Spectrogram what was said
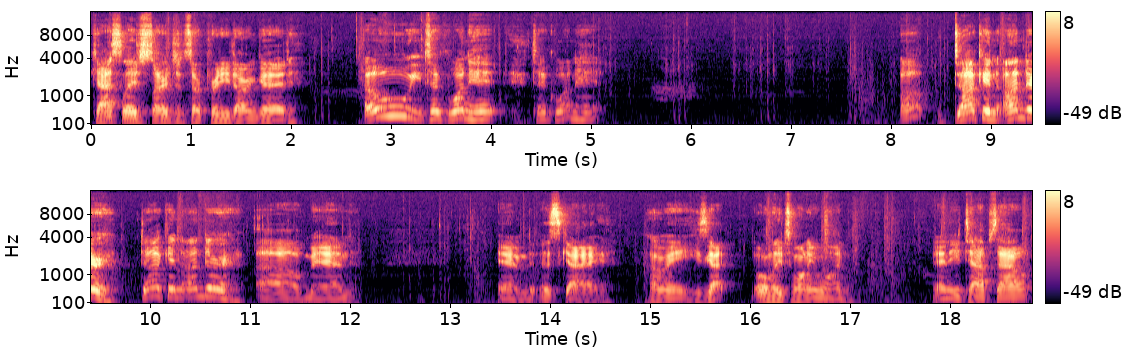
Castle Age sergeants are pretty darn good. Oh, he took one hit. Took one hit. Oh, ducking under. Ducking under. Oh, man. And this guy, how many? He's got only 21. And he taps out.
